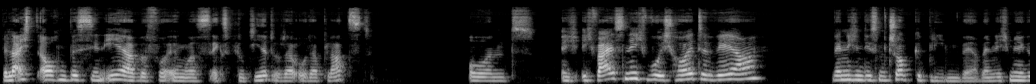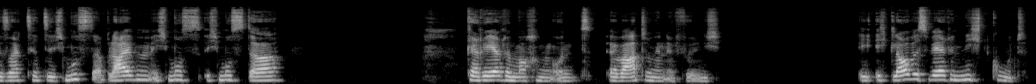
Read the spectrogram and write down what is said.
Vielleicht auch ein bisschen eher, bevor irgendwas explodiert oder, oder platzt. Und ich, ich weiß nicht, wo ich heute wäre, wenn ich in diesem Job geblieben wäre, wenn ich mir gesagt hätte, ich muss da bleiben, ich muss, ich muss da Karriere machen und Erwartungen erfüllen. Ich, ich glaube, es wäre nicht gut.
